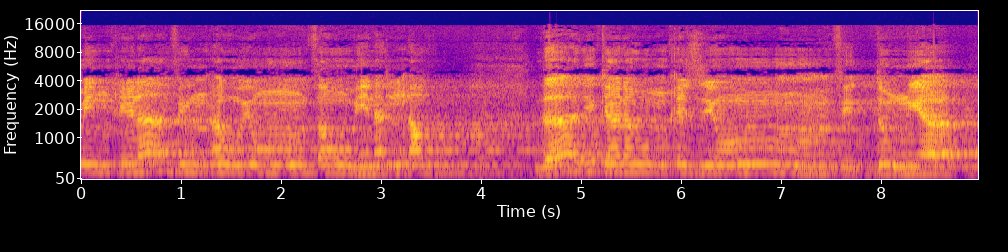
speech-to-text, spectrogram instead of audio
من خلاف أو ينفوا من الأرض ذلك لهم خزي في الدنيا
